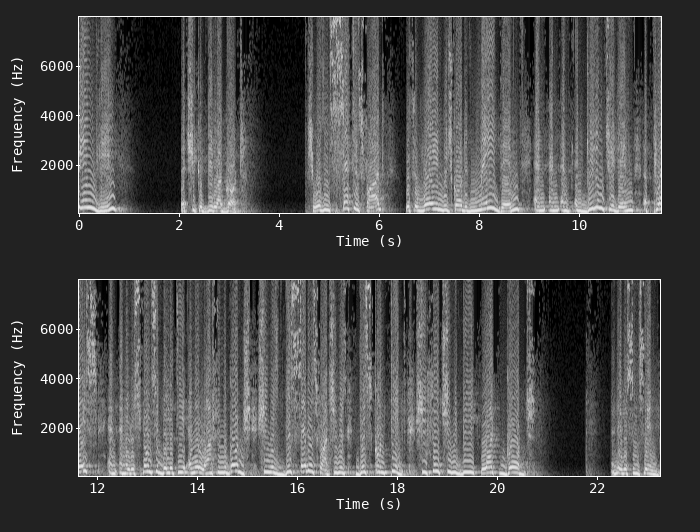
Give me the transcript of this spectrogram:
envy that she could be like God. She wasn't satisfied with the way in which God had made them and, and, and, and given to them a place and, and a responsibility and a life in the garden. She, she was dissatisfied. She was discontent. She thought she would be like God. And ever since then,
